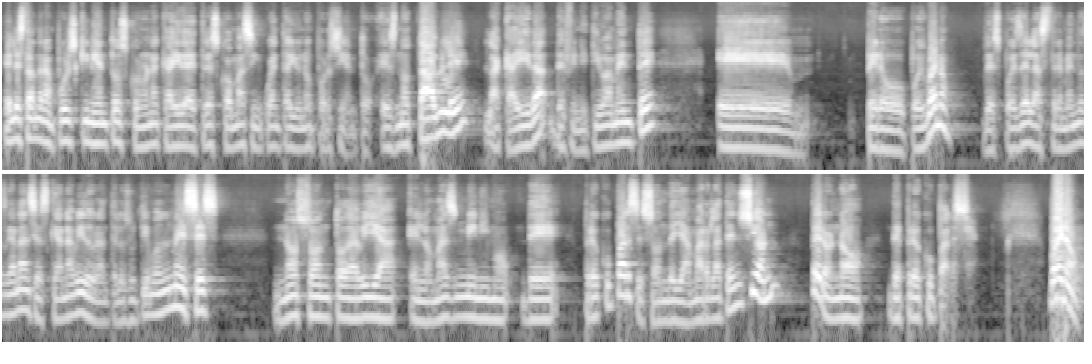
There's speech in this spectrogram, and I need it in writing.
el Standard Poor's 500 con una caída de 3,51%. Es notable la caída, definitivamente, eh, pero pues bueno, después de las tremendas ganancias que han habido durante los últimos meses, no son todavía en lo más mínimo de preocuparse, son de llamar la atención, pero no de preocuparse. Bueno,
